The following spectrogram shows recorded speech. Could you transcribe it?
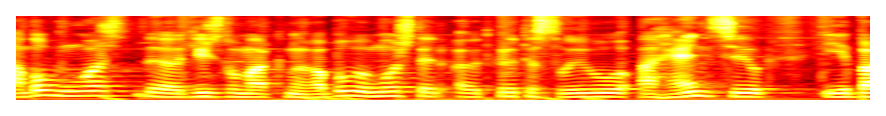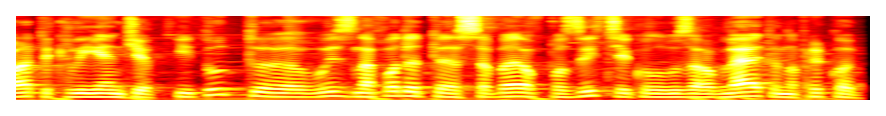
або ви можете діджитал маркетингу, або ви можете відкрити свою агенцію і брати клієнтів. І тут е, ви знаходите себе в позиції, коли ви заробляєте, наприклад,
